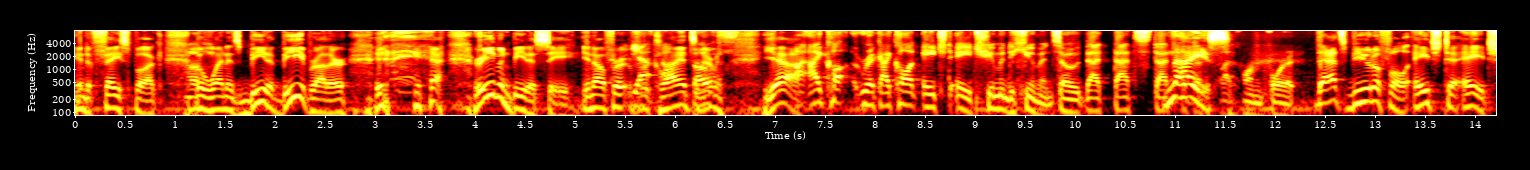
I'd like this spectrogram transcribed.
into Facebook. Oh. But when it's B2B, brother, yeah, or even B2C, you know, for, yeah, for clients uh, and everything. Yeah. I, I, call Rick, I call it H to H, human to human. So that that's that's nice platform for it. That's beautiful. H to H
